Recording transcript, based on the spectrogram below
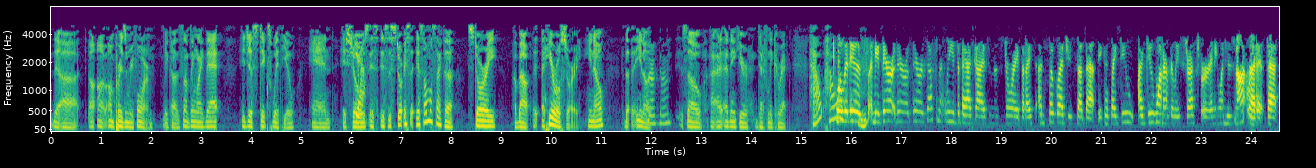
the uh, on, on prison reform because something like that it just sticks with you and it shows Yeah. it's it's a story it's it's almost like a story about a hero story you know the, you know Mhm. so I, I think you're definitely correct How how Well, it is. I mean, there are there are there are definitely the bad guys in this story, but I, I'm so glad you said that because I do I do want to really stress for anyone who's not read it that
